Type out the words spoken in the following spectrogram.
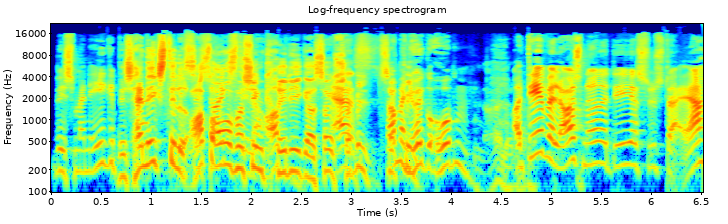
hvis man ikke... hvis han ikke stillede op så over for sine kritikere, så, ja, så vil... så er man vil, jo ikke åben. Nej, nej, Og det er vel også noget af det, jeg synes, der er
